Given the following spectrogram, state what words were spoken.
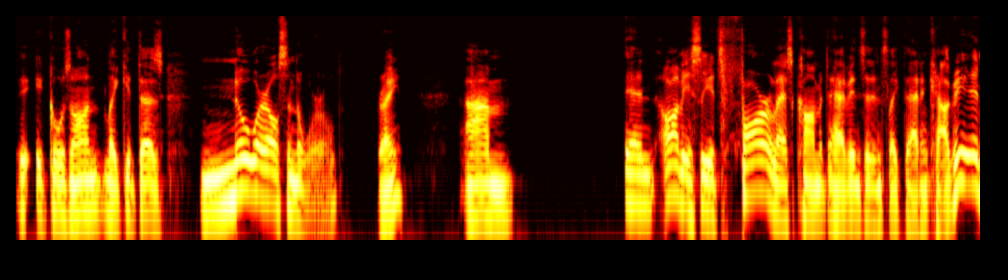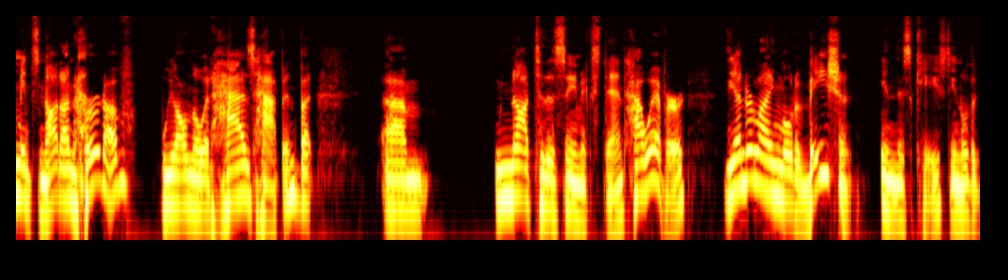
It, goes on like it does nowhere else in the world, right? Um, and obviously, it's far less common to have incidents like that in Calgary. I mean, it's not unheard of. We all know it has happened, but um, not to the same extent. However, the underlying motivation in this case, you know, the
